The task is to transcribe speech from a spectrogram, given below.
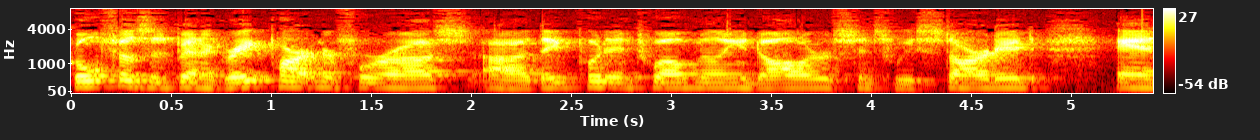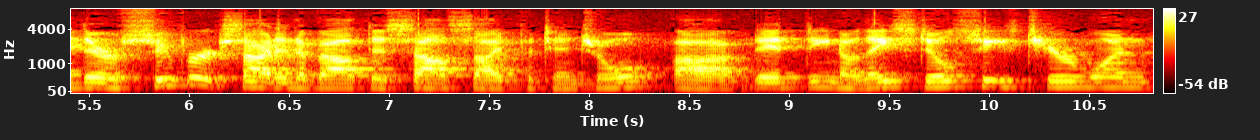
Gold Fields has been a great partner for us. Uh, they put in $12 million since we started, and they're super excited about this south side potential. Uh, it, you know, they still see tier one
